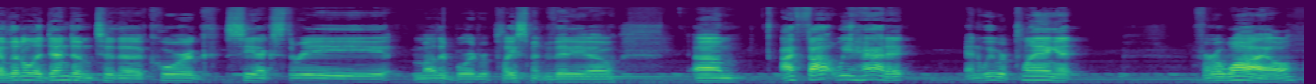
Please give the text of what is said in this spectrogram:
a little addendum to the Korg CX3 motherboard replacement video. Um, I thought we had it, and we were playing it for a while,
